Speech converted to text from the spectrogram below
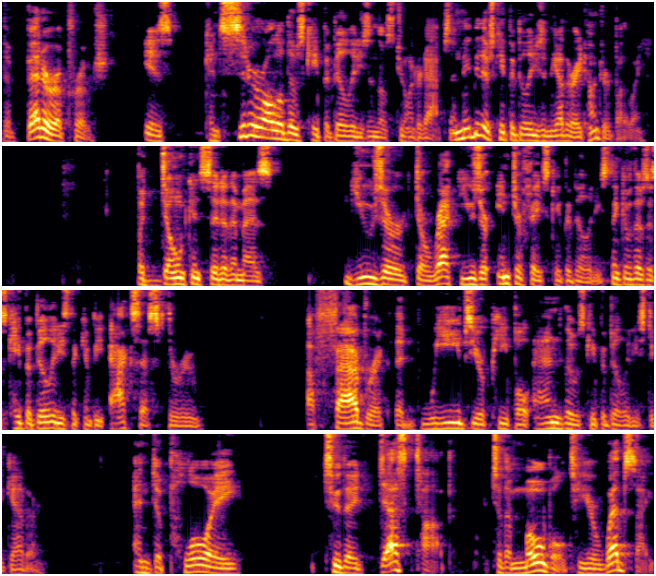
The better approach is consider all of those capabilities in those 200 apps. And maybe there's capabilities in the other 800, by the way. But don't consider them as user direct user interface capabilities. Think of those as capabilities that can be accessed through a fabric that weaves your people and those capabilities together and deploy to the desktop, to the mobile, to your website,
